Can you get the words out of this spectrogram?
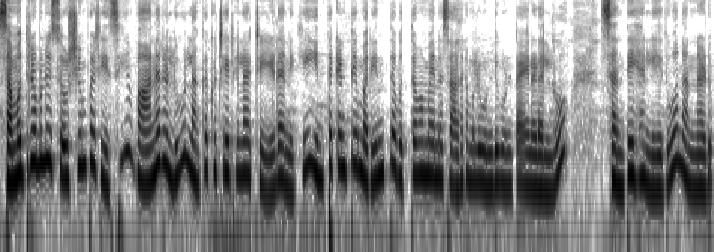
సముద్రమును శోషింపజేసి వానరులు లంకకు చేరేలా చేయడానికి ఇంతకంటే మరింత ఉత్తమమైన సాధనములు ఉండి ఉంటాయనడంలో సందేహం లేదు అని అన్నాడు.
